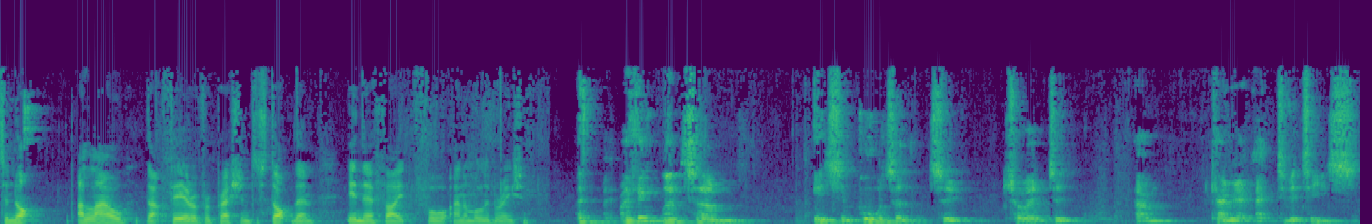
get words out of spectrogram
to not allow that fear of repression to stop them in their fight for animal liberation? I, th- I think that um, it's important to try to um, carry out activities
